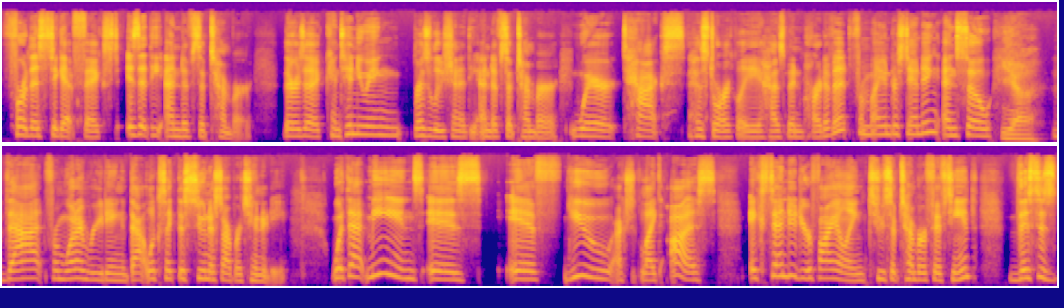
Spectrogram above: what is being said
for this to get fixed is at the end of September. There's a continuing resolution at the end of September where tax historically has been part of it, from my understanding. And so Yeah. that, from what I'm reading, that looks like the soonest opportunity. What that means is if you actually, like us, extended your filing to September 15th, this is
